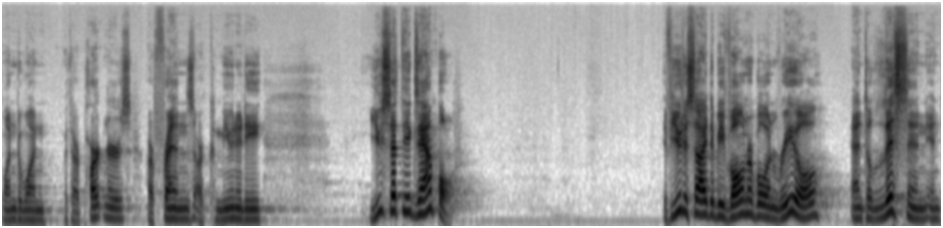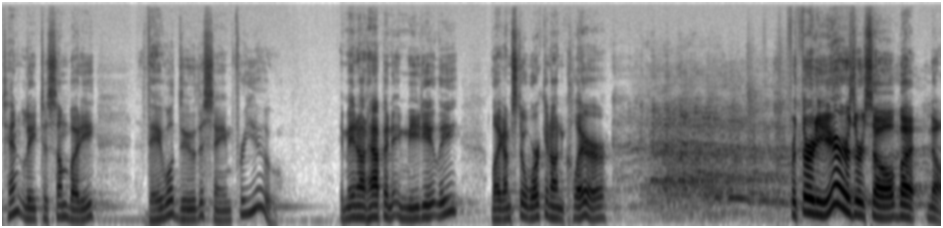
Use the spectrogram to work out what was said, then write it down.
one to one, with our partners, our friends, our community. You set the example. If you decide to be vulnerable and real and to listen intently to somebody, they will do the same for you. It may not happen immediately, like I'm still working on Claire for 30 years or so, but no.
